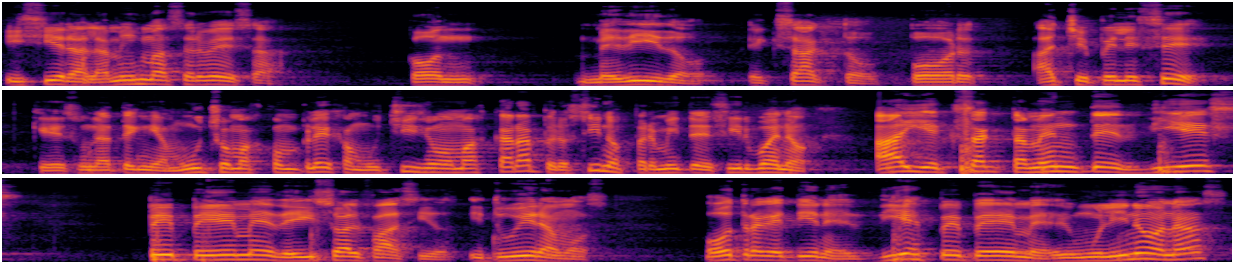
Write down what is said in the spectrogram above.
hiciera la misma cerveza con medido exacto por HPLC, que es una técnica mucho más compleja, muchísimo más cara, pero sí nos permite decir, bueno, hay exactamente 10 ppm de isoalfácidos. Y tuviéramos otra que tiene 10 ppm de humulinonas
